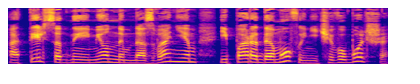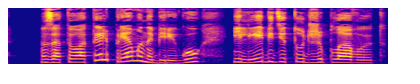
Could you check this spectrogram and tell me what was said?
отель с одноименным названием и пара домов и ничего больше. Зато отель прямо на берегу, и лебеди тут же плавают.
